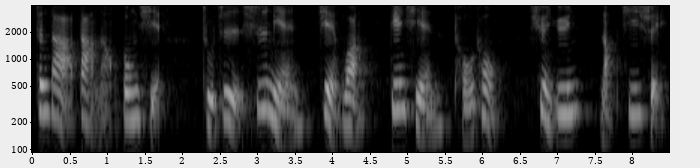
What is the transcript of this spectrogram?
增大大脑供血，主治失眠、健忘、癫痫、头痛、眩晕、脑积水、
